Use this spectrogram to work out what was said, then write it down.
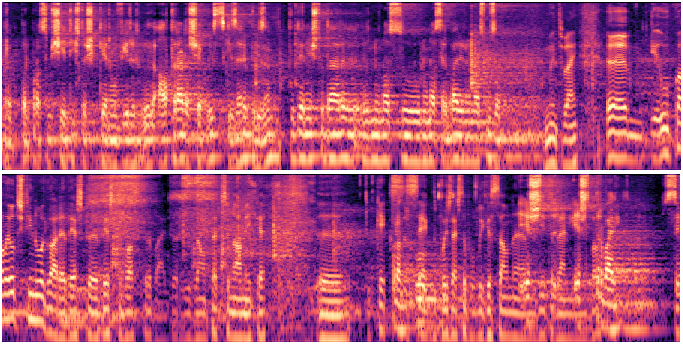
para, para próximos cientistas que queiram vir eh, alterar a checklist, se quiserem, por exemplo, poderem estudar eh, no nosso, no nosso herbário e no nosso museu. Muito bem. Uh, qual é o destino agora deste, deste vosso trabalho, da revisão taxonómica? Uh, o que é que Pronto, se segue depois desta publicação na este, Mediterrânea? Este trabalho, sim,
